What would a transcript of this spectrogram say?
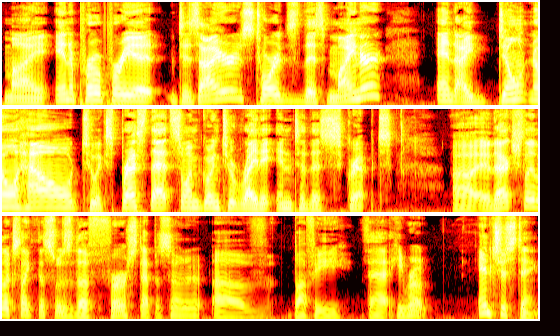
my inappropriate desires towards this minor, and I don't know how to express that, so I'm going to write it into this script. Uh, it actually looks like this was the first episode of Buffy that he wrote. Interesting.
